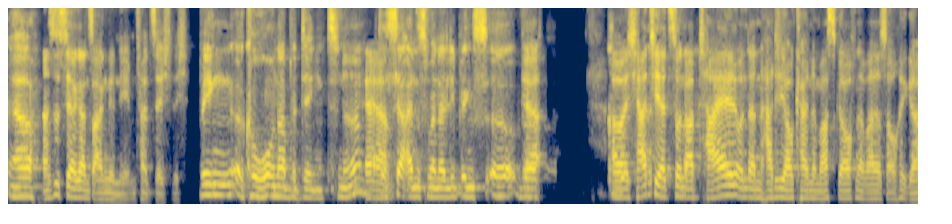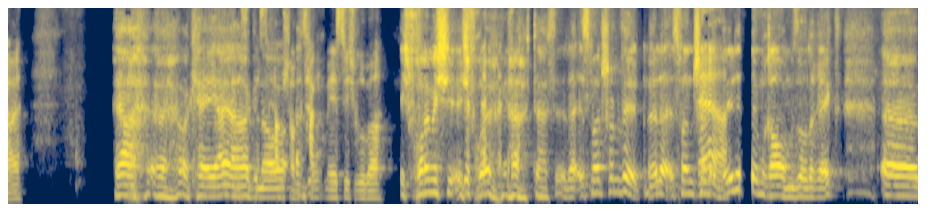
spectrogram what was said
Ja. Das ist ja ganz angenehm tatsächlich. Wegen äh, Corona bedingt, ne? Ja. Das ist ja eines meiner Lieblings. Äh, ja. Aber ich hatte jetzt so ein Abteil und dann hatte ich auch keine Maske auf, da war das auch egal. Ja, äh, okay, ja, ja, das, genau. Das kam schon Also, punkmäßig rüber. ich freue mich, ich freue ja, das, da ist man schon wild, ne? Da ist man schon Ja. der Wildeste im Raum, so direkt. Äh,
